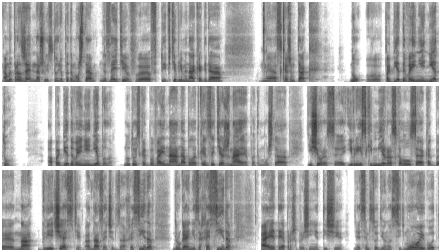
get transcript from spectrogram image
мы продолжаем нашу историю, потому что, знаете, в, в, в те времена, когда скажем так, ну, э, победы в войне нету, а победы в войне не было. Ну, то есть, как бы война, она была такая затяжная, потому что, еще раз, э, еврейский мир раскололся как бы на две части. Одна, значит, за хасидов, другая не за хасидов а это, я прошу прощения, 1797 год,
